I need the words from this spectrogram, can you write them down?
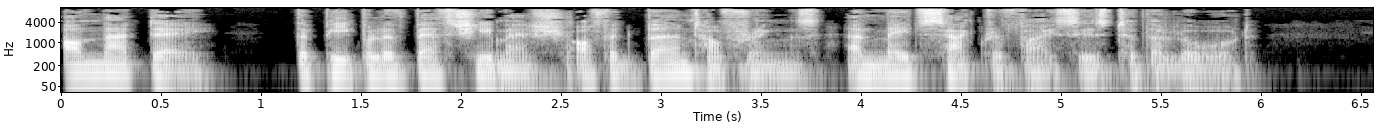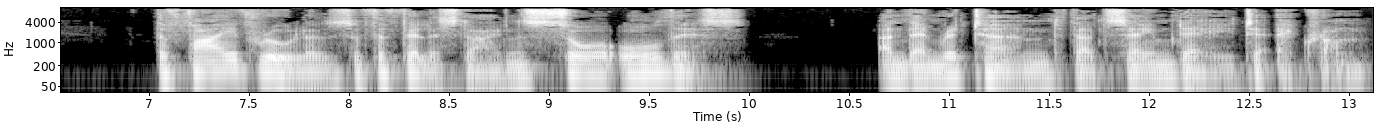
On that day, the people of Beth Shemesh offered burnt offerings and made sacrifices to the Lord. The five rulers of the Philistines saw all this, and then returned that same day to Ekron.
